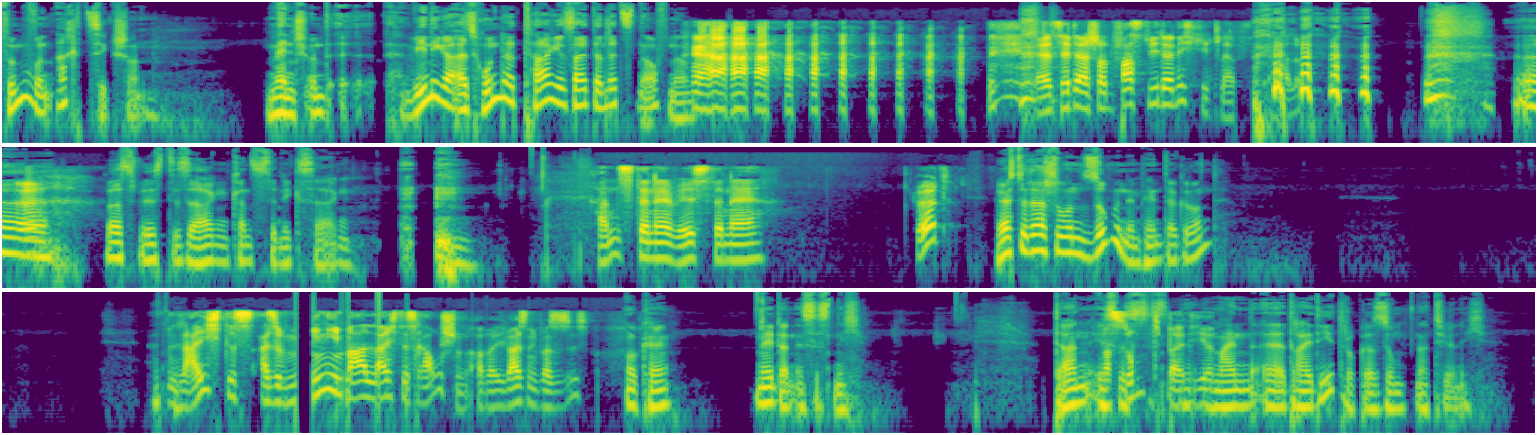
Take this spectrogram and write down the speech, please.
85 schon. Mensch, und äh, weniger als 100 Tage seit der letzten Aufnahme. Es hätte ja schon fast wieder nicht geklappt. Hallo. Äh, was willst du sagen? Kannst du nix sagen. Kannst du ne, willst du ne. Gut. Hörst du da so ein Summen im Hintergrund? Leichtes, also minimal leichtes Rauschen, aber ich weiß nicht, was es ist. Okay. Nee, dann ist es nicht. Dann ist Was es summt bei dir? mein äh, 3D-Drucker summt natürlich.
